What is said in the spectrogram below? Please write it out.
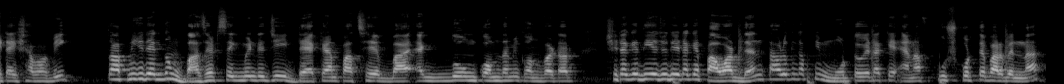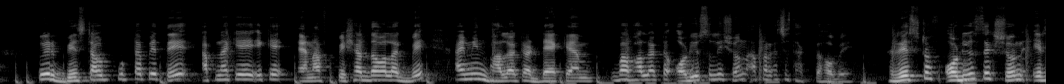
এটাই স্বাভাবিক। তো আপনি যদি একদম বাজেট সেগমেন্টে যে ড্যাক অ্যাম্প আছে বা একদম কম দামি কনভার্টার সেটাকে দিয়ে যদি এটাকে পাওয়ার দেন, তাহলে কিন্তু আপনি মোটো এটাকে এনাফ পুশ করতে পারবেন না। তো এর বেস্ট আউটপুটটা পেতে আপনাকে একে এনাফ প্রেশার দেওয়া লাগবে। আই মিন ভালো একটা ড্যাক অ্যাম্প বা ভালো একটা অডিও সলিউশন আপনার কাছে থাকতে হবে। রেস্ট অফ অডিও সেকশন এর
